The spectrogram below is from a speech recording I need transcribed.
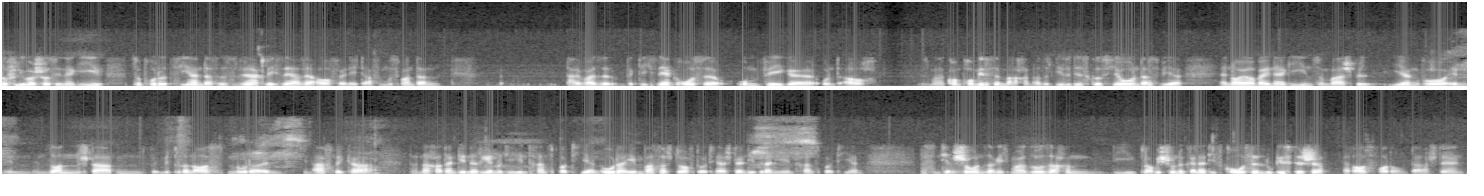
So viel Überschussenergie zu produzieren, das ist wirklich sehr, sehr aufwendig. Dafür muss man dann teilweise wirklich sehr große Umwege und auch Kompromisse machen. Also diese Diskussion, dass wir erneuerbare Energien zum Beispiel irgendwo in, in, in Sonnenstaaten im Mittleren Osten oder in, in Afrika dann nachher dann generieren und hierhin transportieren oder eben Wasserstoff dort herstellen, die wir dann hierhin transportieren. Das sind ja schon, sage ich mal, so Sachen, die, glaube ich, schon eine relativ große logistische Herausforderung darstellen.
